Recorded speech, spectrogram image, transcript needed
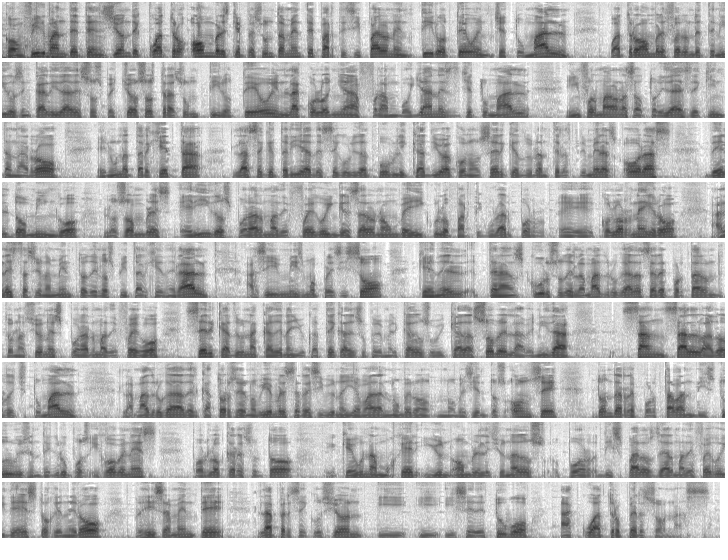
Confirman detención de cuatro hombres que presuntamente participaron en tiroteo en Chetumal. Cuatro hombres fueron detenidos en calidad de sospechosos tras un tiroteo en la colonia Flamboyanes de Chetumal, informaron las autoridades de Quintana Roo. En una tarjeta, la Secretaría de Seguridad Pública dio a conocer que durante las primeras horas del domingo, los hombres heridos por arma de fuego ingresaron a un vehículo particular por eh, color negro al estacionamiento del Hospital General. Asimismo, precisó que en el transcurso de la madrugada se reportaron detonaciones por arma de fuego cerca de una cadena yucateca de supermercados ubicada sobre la avenida San Salvador de Chetumal. La madrugada del 14 de noviembre se recibió una llamada al número 911 donde reportaban disturbios entre grupos y jóvenes, por lo que resultó que una mujer y un hombre lesionados por disparos de arma de fuego y de esto generó precisamente la persecución y, se detuvo a cuatro personas.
